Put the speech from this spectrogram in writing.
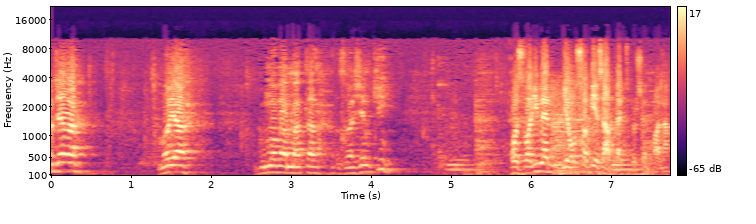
Podziała moja gumowa mata z łazienki? Pozwoliłem ją sobie zabrać, proszę pana.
